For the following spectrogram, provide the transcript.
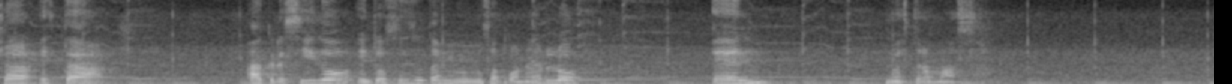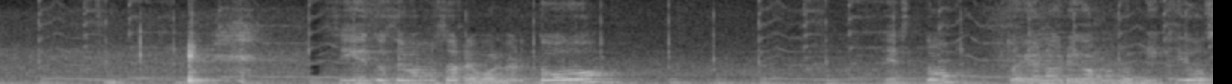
ya está, ha crecido, entonces eso también vamos a ponerlo en nuestra masa. Sí, entonces vamos a revolver todo esto todavía no agregamos los líquidos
